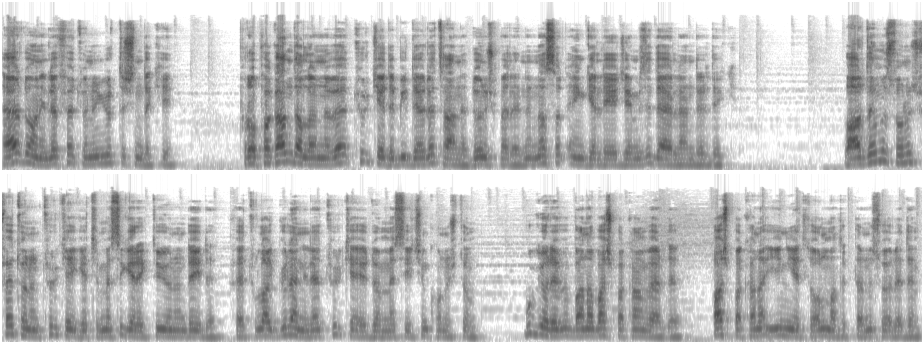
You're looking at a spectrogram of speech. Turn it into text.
Erdoğan ile FETÖ'nün yurt dışındaki propagandalarını ve Türkiye'de bir devlet haline dönüşmelerini nasıl engelleyeceğimizi değerlendirdik. Vardığımız sonuç FETÖ'nün Türkiye'ye getirmesi gerektiği yönündeydi. Fethullah Gülen ile Türkiye'ye dönmesi için konuştum. Bu görevi bana başbakan verdi. Başbakana iyi niyetli olmadıklarını söyledim.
